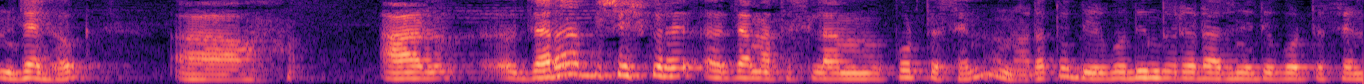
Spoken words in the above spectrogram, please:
যাই হোক আর যারা বিশেষ করে জামাত ইসলাম করতেছেন, ওনারা তো দীর্ঘদিন ধরে রাজনীতি করতেছেন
